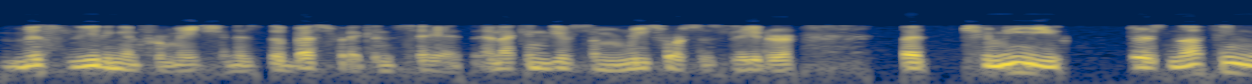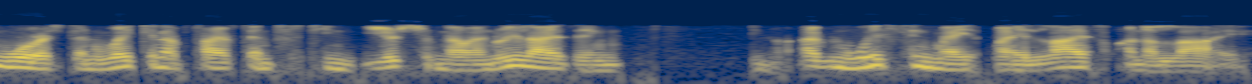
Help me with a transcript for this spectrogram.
misleading information is the best way I can say it. And I can give some resources later. But to me, there's nothing worse than waking up 5, 10, 15 years from now and realizing, you know, I've been wasting my, my life on a lie.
